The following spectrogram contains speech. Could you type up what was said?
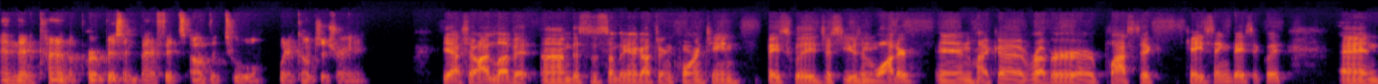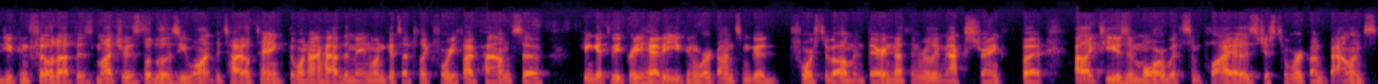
and then kind of the purpose and benefits of the tool when it comes to training. Yeah, so I love it. Um, this is something I got during quarantine. Basically, just using water in like a rubber or plastic casing, basically, and you can fill it up as much or as little as you want. The tidal tank, the one I have, the main one gets up to like 45 pounds, so it can get to be pretty heavy. You can work on some good force development there. Nothing really max strength, but I like to use it more with some plyos just to work on balance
